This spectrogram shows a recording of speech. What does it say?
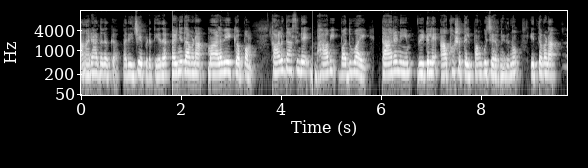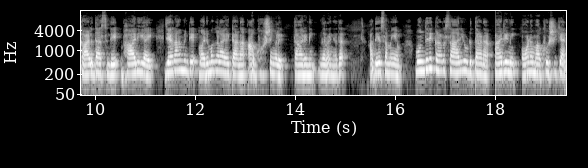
ആരാധകർക്ക് പരിചയപ്പെടുത്തിയത്. കഴിഞ്ഞ തവണ മാളവികയ്ക്കൊപ്പം കാളിദാസിന്റെ ഭാവി വധുവായി താരണിയും വീട്ടിലെ ആഘോഷത്തിൽ പങ്കുചേർന്നിരുന്നു. ഇത്തവണ കാളിദാസിന്റെ ഭാര്യയായി ജയറാമിന്റെ മരുമകളായിട്ടാണ് ആഘോഷങ്ങളിൽ താരണി നിറഞ്ഞത്. അതേസമയം മുന്തിരിക്കളർ സാരി ഉടുത്താണ് താരിണി ഓണം ആഘോഷിക്കാൻ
